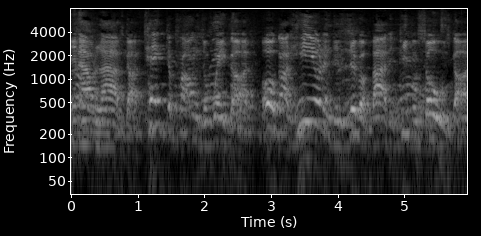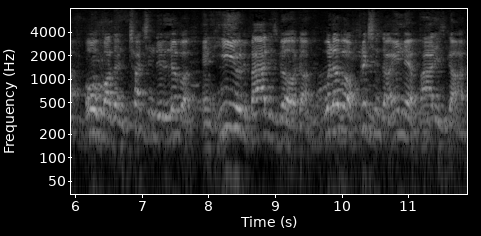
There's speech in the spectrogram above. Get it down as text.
in our lives, God. Take the problems away, God. Oh God, heal and deliver bodies, people's souls, God. Oh Father, and touch and deliver and heal the bodies, Lord. Uh, whatever afflictions are in their bodies, God.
